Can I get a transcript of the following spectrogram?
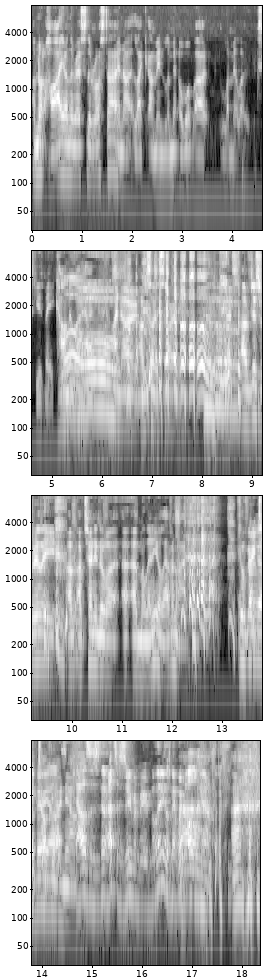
I'm not high on the rest of the roster. And I like, I mean, Lame- uh, what, uh, Lamelo, excuse me, Carmelo. Whoa. I, I know. I'm so sorry. I've just really, I've, I've turned into a, a, a millennial, haven't I? I feel very front of TikTok very right now. That was a, no, that's a zoomer move. Millennials, man, we're Ah. old now. Uh,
